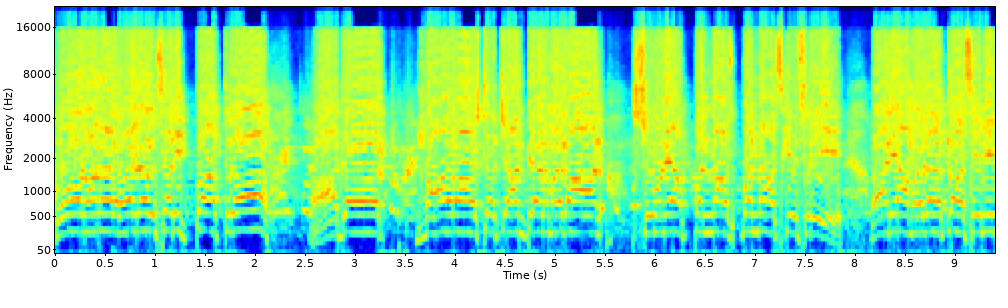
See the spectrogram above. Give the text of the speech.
कोण होणार फायनल सरी पात्र? आदर महाराष्ट्र चॅम्पियन मैदान सोन्या पन्नास पन्नास केसरी. आणि या मैदानातला सेमी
